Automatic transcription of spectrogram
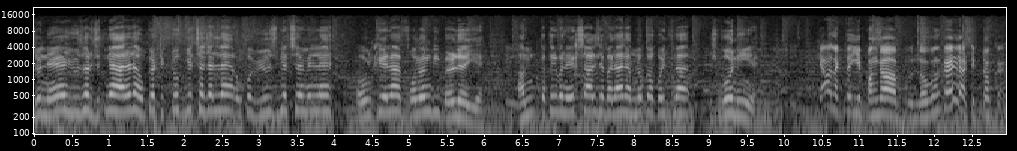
जो नए यूज़र जितने आ रहे हैं ना उनका टिकटॉक भी अच्छा चल रहा है उनको व्यूज़ भी अच्छे मिल रहे हैं और उनकी ना फॉलोइंग भी बढ़ रही है। हम तकरीबन एक साल से बना रहे हम लोग का कोई इतना वो नहीं है। क्या लगता है ये पंगा लोगों का है या टिकटॉक का है?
